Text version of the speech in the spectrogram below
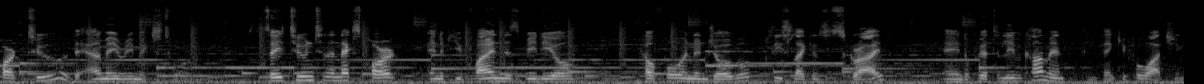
part two of the Anime Remix Tour. Stay tuned to the next part and if you find this video helpful and enjoyable, please like and subscribe. And don't forget to leave a comment. And thank you for watching.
